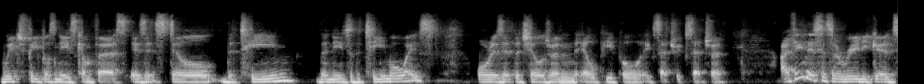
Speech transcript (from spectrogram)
which people's needs come first is it still the team the needs of the team always or is it the children ill people etc etc i think this is a really good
